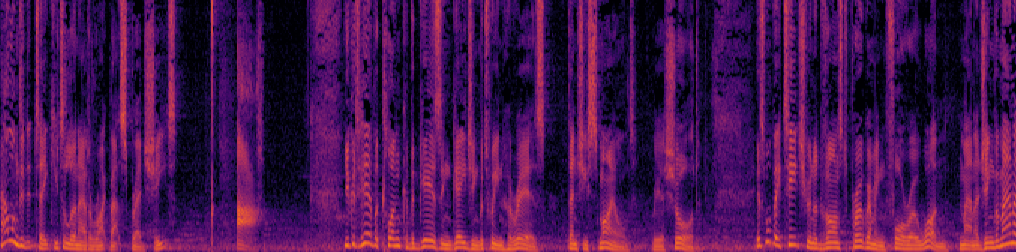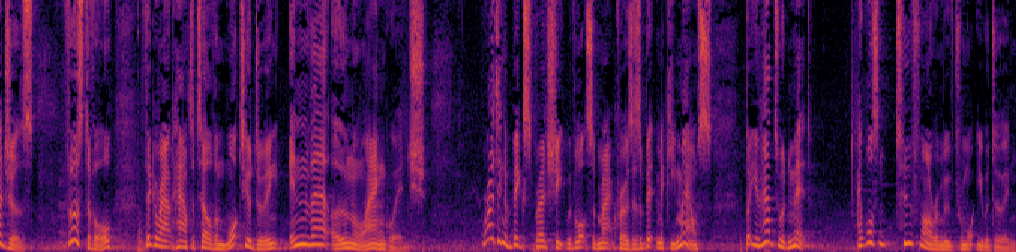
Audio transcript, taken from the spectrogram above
How long did it take you to learn how to write that spreadsheet? Ah. You could hear the clunk of the gears engaging between her ears. Then she smiled, reassured. It's what they teach you in Advanced Programming 401 Managing the Managers. First of all, figure out how to tell them what you're doing in their own language. Writing a big spreadsheet with lots of macros is a bit Mickey Mouse, but you had to admit it wasn't too far removed from what you were doing.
